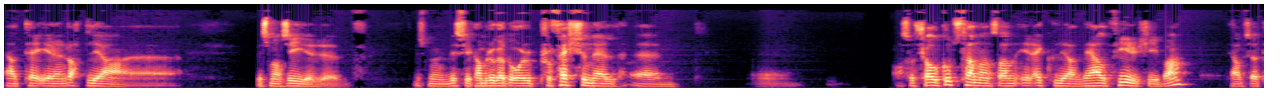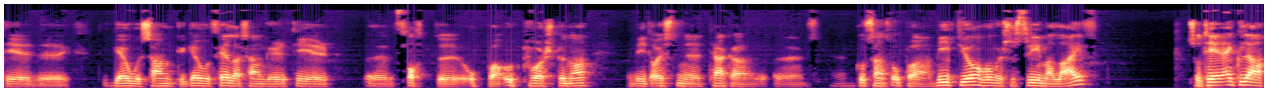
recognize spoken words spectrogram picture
at det er en rättliga hvis man säger hvis man hvis vi kan bruka ett ord professionell ehm alltså självgodstannan är ekliga väl fyrskiva det alltså att det är goda sanker goda fällasanker det är flott uppa uppvarspena vi östne uh, godstans uppa video hon vill så streama live. Så det är ekliga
